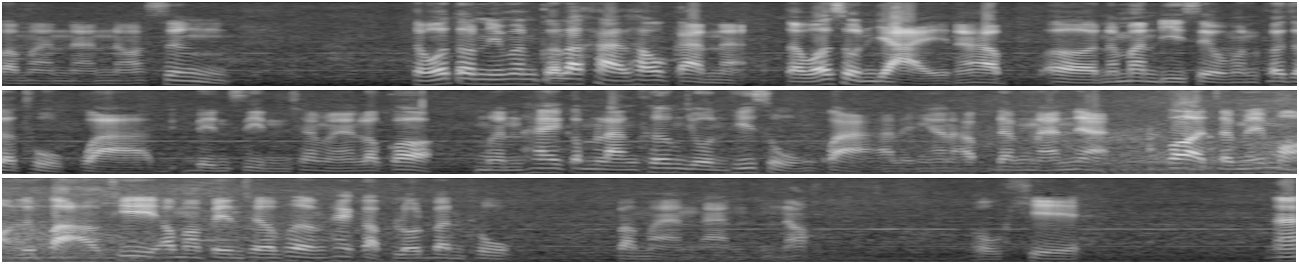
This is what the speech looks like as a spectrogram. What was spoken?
ประมาณนั้นเนาะซึ่ง แต่ว่าตอนนี้มันก็ราคาเท่ากันนะแต่ว่าส่วนใหญ่นะครับน้ำมันดีเซลมันก็จะถูกกว่าเบนซินใช่ไหมแล้วก็เหมือนให้กำลังเครื่องยนต์ที่สูงกว่าอะไรเงี้ยนะครับ ดังนั้นเนี่ยก็อาจจะไม่เหมาะหรือเปล่าที่เอามาเป็นเชื้อเพลิงให้กับรถบรรทุกประมาณนั้นเนาะโอเค นะ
